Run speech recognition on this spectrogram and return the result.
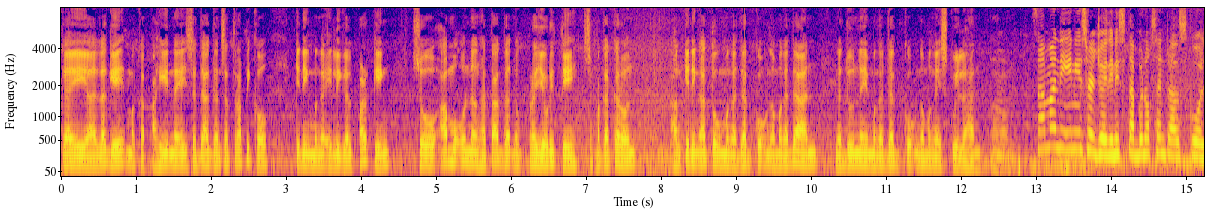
Kay ah, lagi makapahinay sa dagan sa trapiko kining mga illegal parking so amo unang hatagan og priority sa pagkakaron ang kining atong mga dagko nga mga daan nga dunay mga dagko nga mga eskwelahan Oo. Sama ni ini Sir Joy dinhi sa Tabunok Central School.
